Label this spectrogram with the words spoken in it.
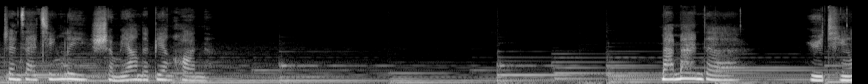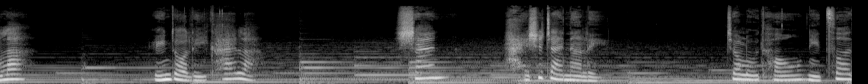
正在经历什么样的变化呢？慢慢的，雨停了，云朵离开了，山还是在那里，就如同你坐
